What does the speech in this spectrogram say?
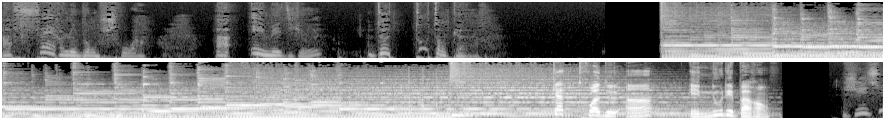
à faire le bon choix, à aimer Dieu de tout ton cœur. 4, 3, 2, 1 et nous les parents. Jésus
